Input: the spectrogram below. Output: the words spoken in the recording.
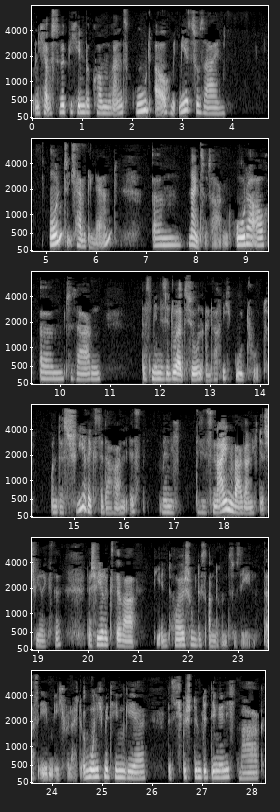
Und ich habe es wirklich hinbekommen, ganz gut auch mit mir zu sein. Und ich habe gelernt, ähm, Nein zu sagen. Oder auch ähm, zu sagen, dass mir eine Situation einfach nicht gut tut. Und das Schwierigste daran ist, wenn ich dieses Nein war gar nicht das Schwierigste. Das Schwierigste war, die Enttäuschung des anderen zu sehen. Dass eben ich vielleicht irgendwo nicht mit hingehe, dass ich bestimmte Dinge nicht mag,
